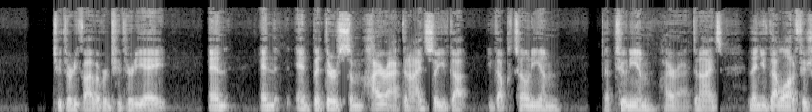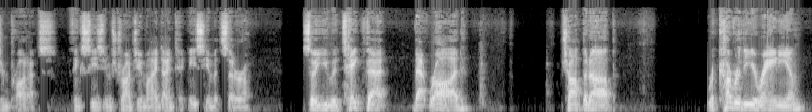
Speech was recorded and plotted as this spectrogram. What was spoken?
two thirty five over two thirty eight, and and and but there's some higher actinides. So you've got you've got plutonium, neptunium, higher actinides, and then you've got a lot of fission products. Think cesium, strontium, iodine, technetium, etc. So you would take that that rod, chop it up, recover the uranium.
